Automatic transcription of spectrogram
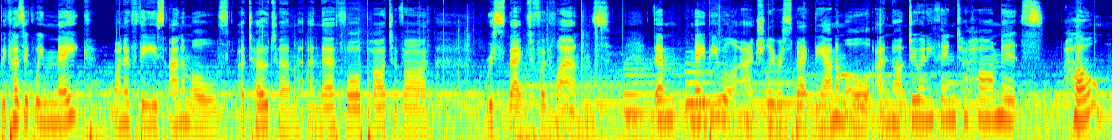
Because if we make one of these animals a totem and therefore part of our respect for clans, then maybe we'll actually respect the animal and not do anything to harm its home.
